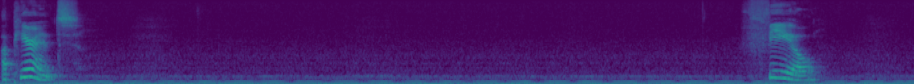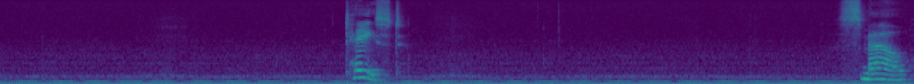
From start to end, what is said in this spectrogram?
appearance feel. Taste. Smell.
